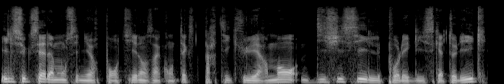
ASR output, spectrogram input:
Il succède à Monseigneur Pontier dans un contexte particulièrement difficile pour l'Église catholique.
